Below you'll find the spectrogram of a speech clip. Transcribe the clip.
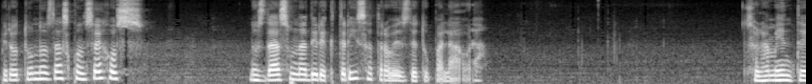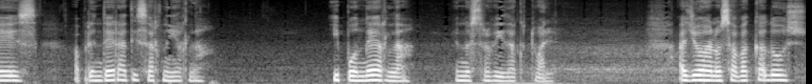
pero tú nos das consejos, nos das una directriz a través de tu palabra. Solamente es aprender a discernirla y ponerla en nuestra vida actual. Ayúdanos, Abacadosh,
